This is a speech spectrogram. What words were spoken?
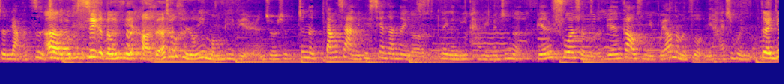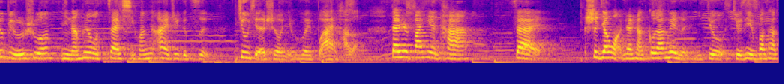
这两个字，这呃个东西。这个东西，好的。就很容易蒙蔽别人，就是真的当下你会陷在那个那个泥潭里面，真的别人说什么，别人告诉你不要那么做，你还是会。对，就比如说你男朋友在喜欢跟爱这个字纠结的时候，你会不爱他了，但是发现他在社交网站上勾搭妹子，你就决定帮他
